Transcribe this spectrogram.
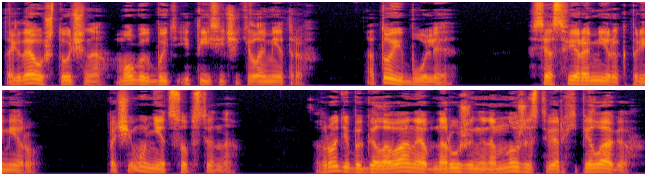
Тогда уж точно могут быть и тысячи километров, а то и более. Вся сфера мира, к примеру. Почему нет, собственно? Вроде бы голованы обнаружены на множестве архипелагов,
